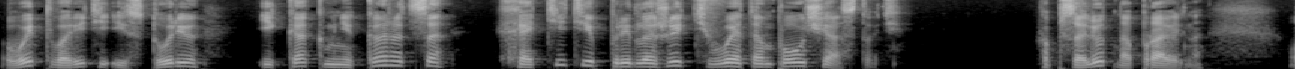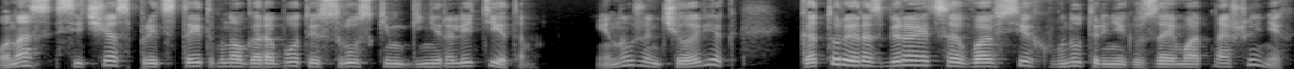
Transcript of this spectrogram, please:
Вы творите историю и, как мне кажется, хотите предложить в этом поучаствовать». «Абсолютно правильно. У нас сейчас предстоит много работы с русским генералитетом, и нужен человек, который разбирается во всех внутренних взаимоотношениях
